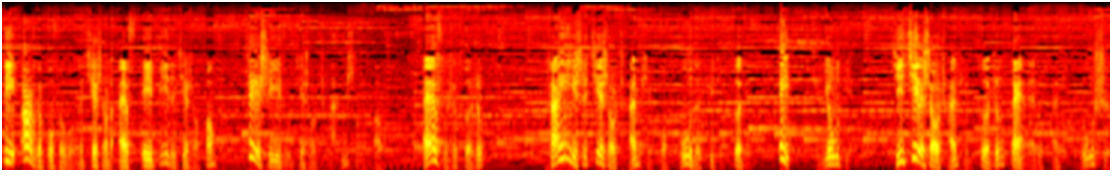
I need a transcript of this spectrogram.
第二个部分，我们介绍了 FAB 的介绍方法，这是一种介绍产品的方法。F 是特征，含义是介绍产品或服务的具体特点；A 是优点，即介绍产品特征带来的产品优势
